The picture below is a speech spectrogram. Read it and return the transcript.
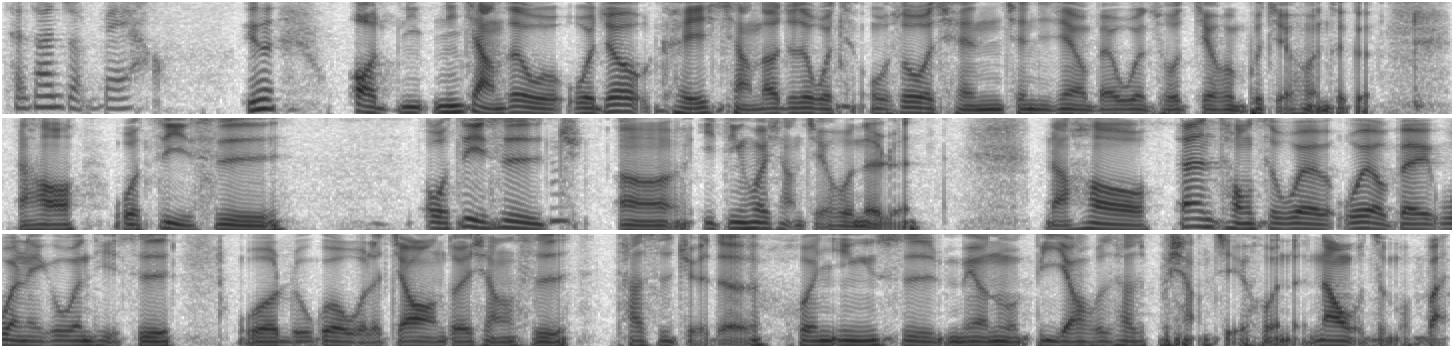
才算准备好？因为哦，你你讲这个，我我就可以想到，就是我我说我前前几天有被问说结婚不结婚这个，然后我自己是，我自己是呃一定会想结婚的人。然后，但是同时，我也我有被问了一个问题是：是我如果我的交往对象是他是觉得婚姻是没有那么必要，或者他是不想结婚的，那我怎么办？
